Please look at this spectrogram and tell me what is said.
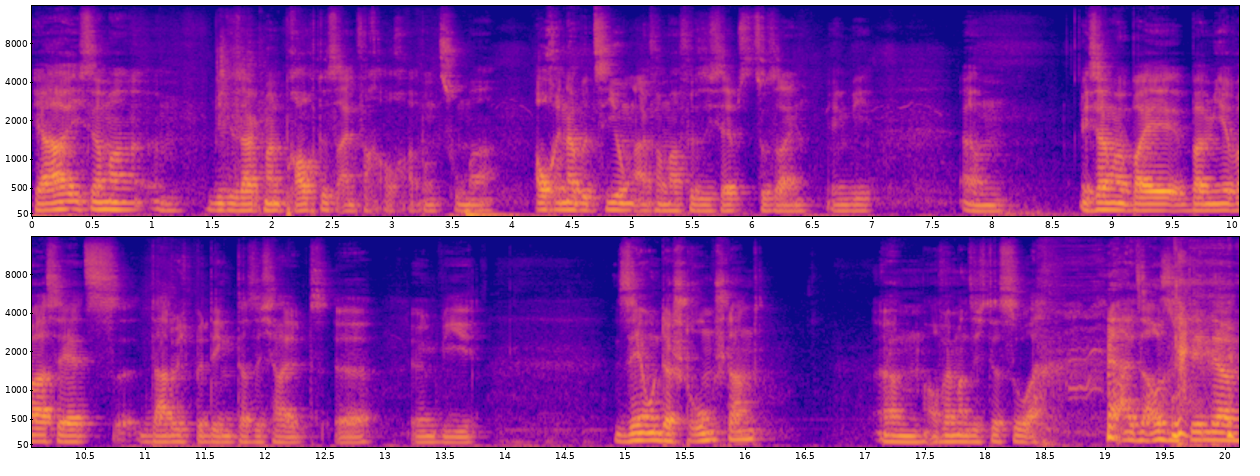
ja ich sag mal, ähm, wie gesagt, man braucht es einfach auch ab und zu mal, auch in der Beziehung einfach mal für sich selbst zu sein, irgendwie. Ähm, ich sag mal, bei, bei mir war es ja jetzt dadurch bedingt, dass ich halt äh, irgendwie sehr unter Strom stand ähm, auch wenn man sich das so als Außenstehender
